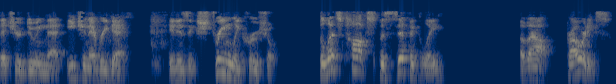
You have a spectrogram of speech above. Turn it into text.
that you're doing that each and every day. It is extremely crucial. So let's talk specifically about priorities.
